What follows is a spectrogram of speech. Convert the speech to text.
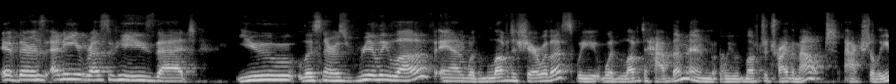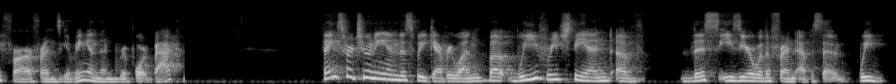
if there's any recipes that you listeners really love and would love to share with us, we would love to have them and we would love to try them out actually for our Friendsgiving and then report back. Thanks for tuning in this week, everyone. But we've reached the end of this Easier with a Friend episode. We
